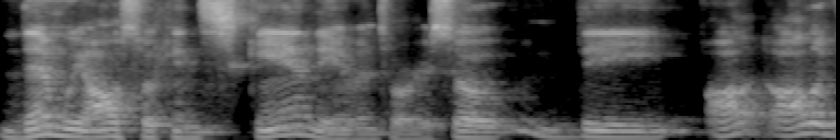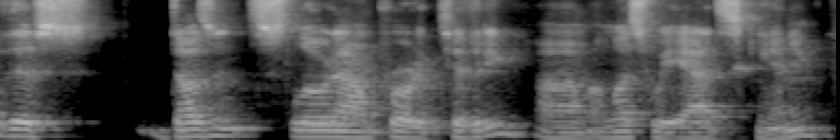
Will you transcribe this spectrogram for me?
then we also can scan the inventory. So the all, all of this doesn't slow down productivity um, unless we add scanning.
